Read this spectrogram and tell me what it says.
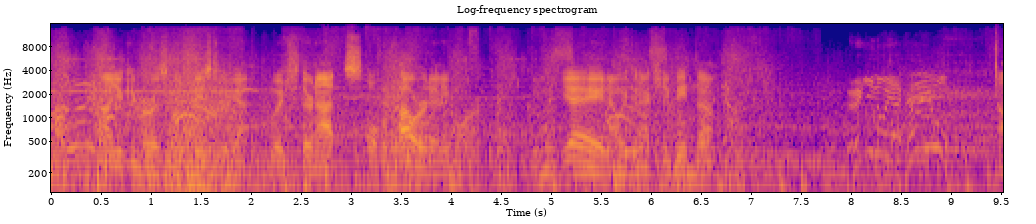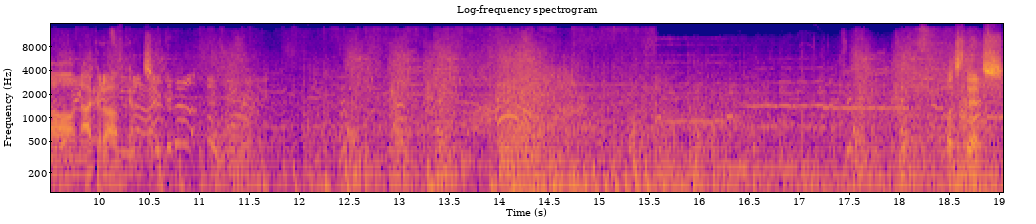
Ah, now Yukimura's going to these two again, which they're not overpowered anymore. Yay, now we can actually beat them. Oh, knock it off, Kansu. Really. What's this?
